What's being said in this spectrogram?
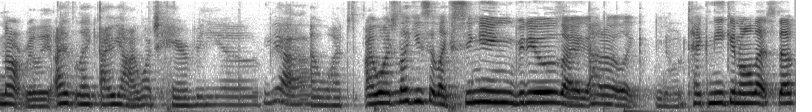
Not really. I like. I yeah. I watch hair videos. Yeah. I watch. I watch like you said, like singing videos. Like how to like you know technique and all that stuff.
